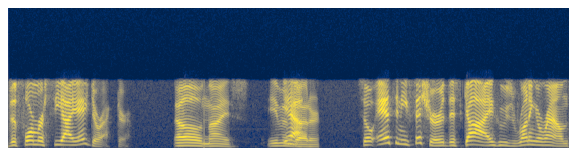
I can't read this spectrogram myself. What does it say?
the former CIA director. oh, nice. Even Yeah. better. So Antony Fisher, this guy who's running around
